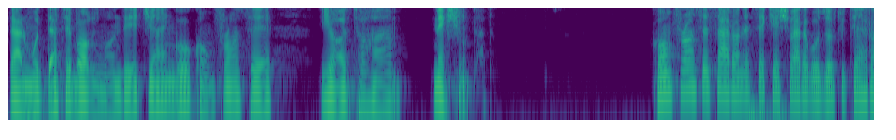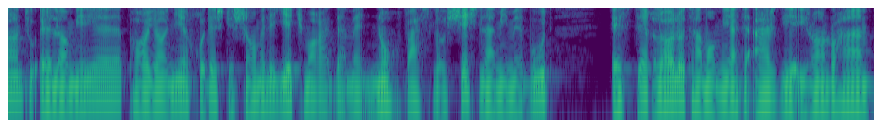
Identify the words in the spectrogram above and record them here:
در مدت باقی مانده جنگ و کنفرانس یالتا هم نشون داد. کنفرانس سران سه کشور بزرگ تو تهران تو اعلامیه پایانی خودش که شامل یک مقدمه نه فصل و شش زمیمه بود استقلال و تمامیت ارزی ایران رو هم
